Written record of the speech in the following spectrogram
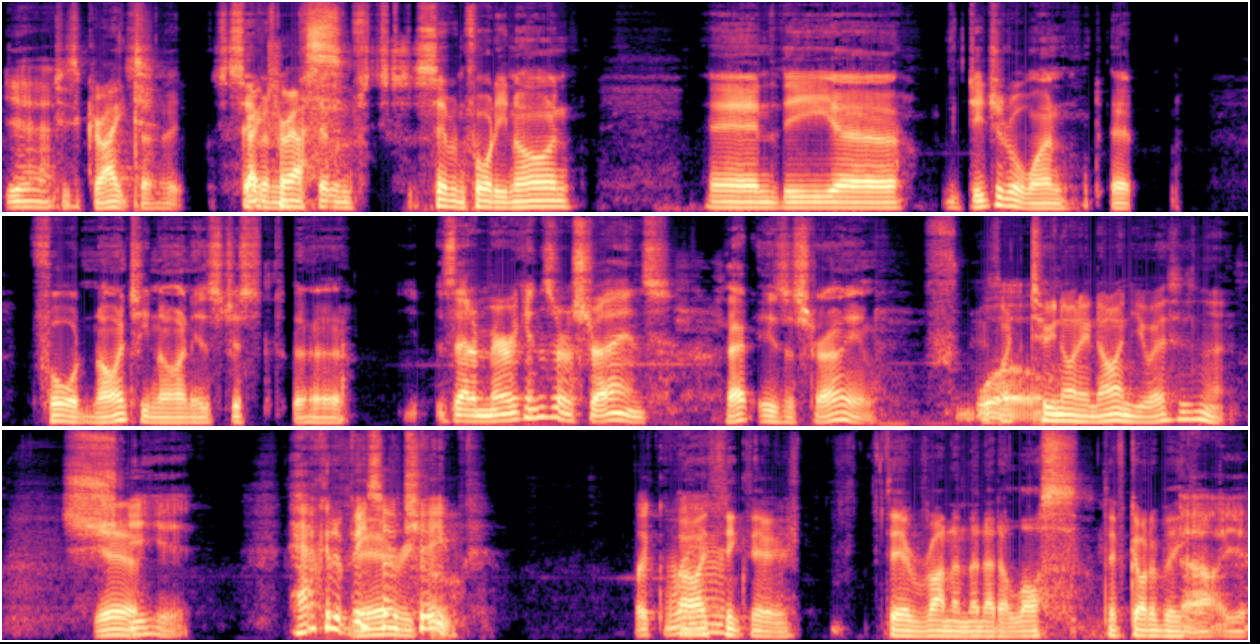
Yeah. Which is great. So seven, for us. seven, seven forty nine, and the uh, digital one at four ninety nine is just uh, Is that Americans or Australians? that is Australian. It's like two ninety nine US, isn't it? Yeah. Shit. How could it be so cheap? cool. Like, Well, I think they're they're running that at a loss. They've got to be Oh, yeah.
